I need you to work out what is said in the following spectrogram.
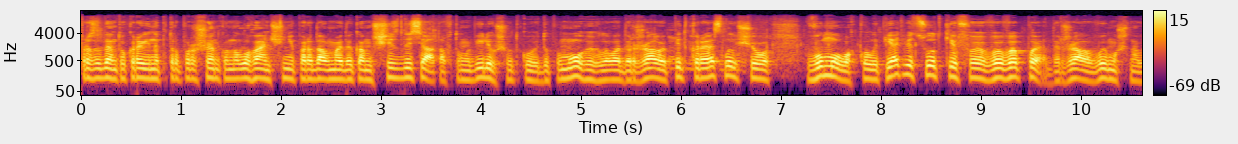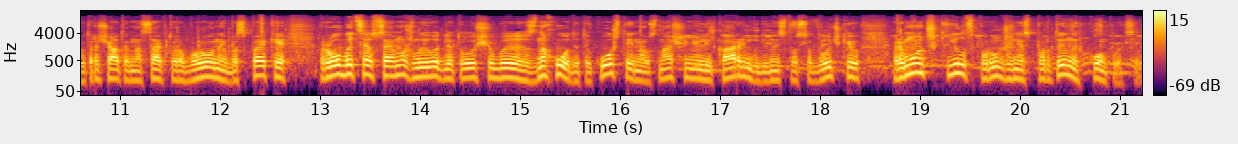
Президент України Петро Порошенко на Луганщині передав медикам 60 автомобілів швидкої допомоги. Глава держави підкреслив, що в умовах, коли 5% ВВП держава вимушена витрачати на сектор оборони і безпеки, робиться все можливе для того, щоб знаходити кошти і на оснащення лікарень, будівництво садочків, ремонт шкіл, спорудження спортивних комплексів.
